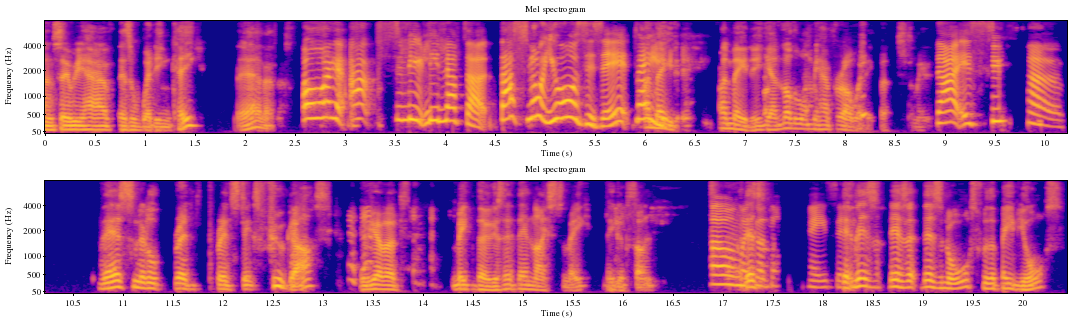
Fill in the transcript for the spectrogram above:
And so we have there's a wedding cake there. oh i absolutely love that that's not yours is it I made it. I made it. Yeah, another one we have for our wedding, but I made it. that is superb There's some little bread breadsticks, fougasse. If you ever make those, they're, they're nice to me. They're good fun. Oh my There's- god that's amazing There's there's a, there's an horse with a baby horse.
